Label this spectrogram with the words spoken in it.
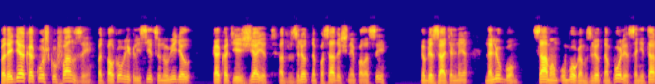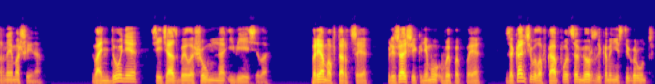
Подойдя к окошку Фанзы, подполковник Лисицын увидел, как отъезжает от взлетно-посадочной полосы обязательная на любом, самом убогом взлетном поле санитарная машина. В Аньдуне сейчас было шумно и весело. Прямо в торце, ближайший к нему ВПП, заканчивала вкапываться в мерзлый каменистый грунт,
